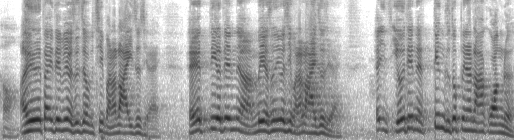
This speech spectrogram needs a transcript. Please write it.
哦，哎，他一天没有生气，就去把它拉一只起来，哎，第二天呢没有生气，又去把它拉一只起来，哎，有一天呢钉子都被他拉光了，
